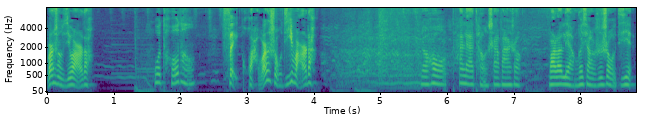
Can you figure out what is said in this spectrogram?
玩手机玩的；我头疼，废话，玩手机玩的。然后他俩躺沙发上玩了两个小时手机。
